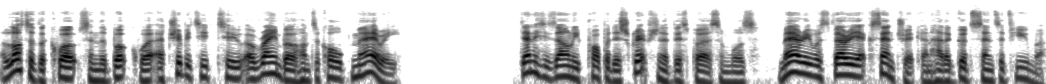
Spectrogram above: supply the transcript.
A lot of the quotes in the book were attributed to a rainbow hunter called Mary. Dennis's only proper description of this person was Mary was very eccentric and had a good sense of humour.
